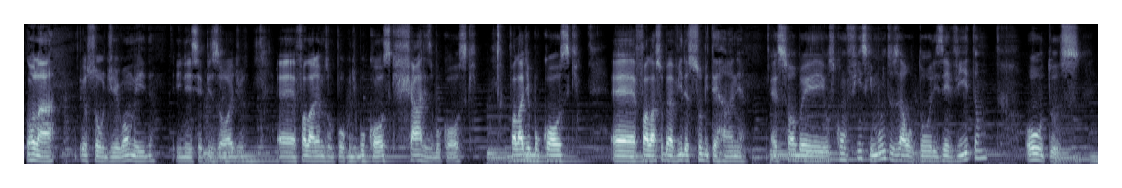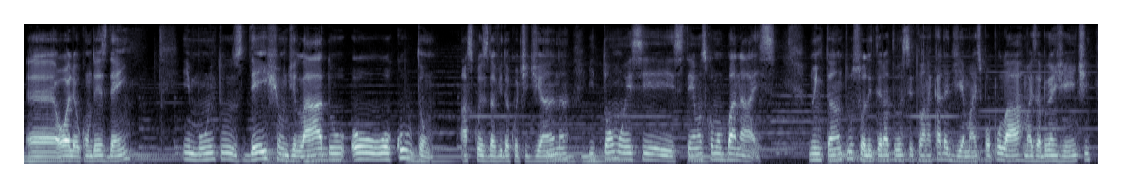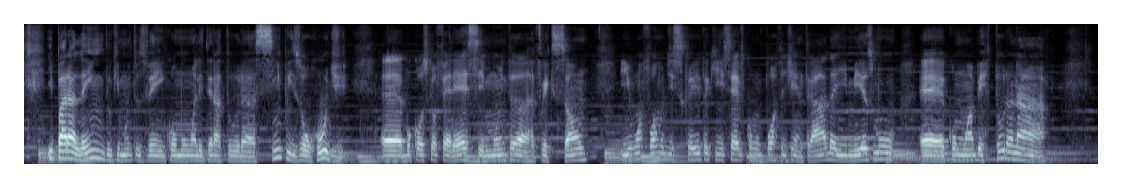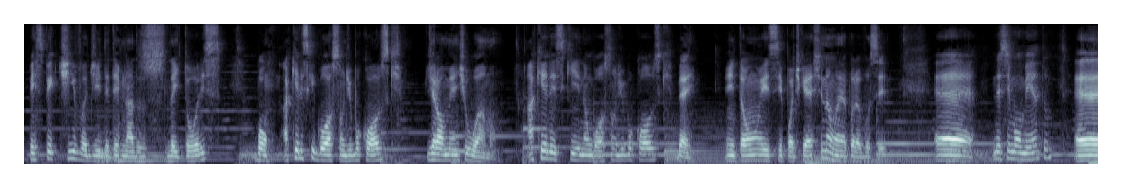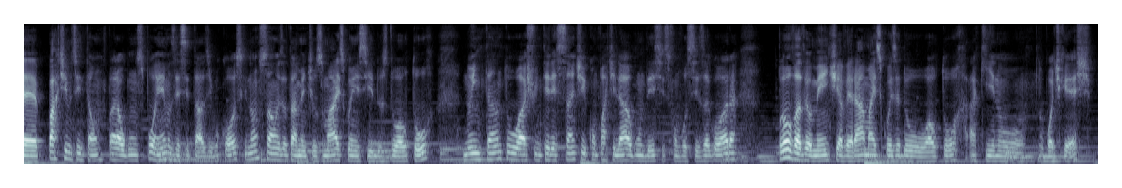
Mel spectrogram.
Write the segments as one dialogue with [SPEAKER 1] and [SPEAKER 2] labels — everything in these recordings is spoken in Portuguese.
[SPEAKER 1] Olá, eu sou o Diego Almeida e nesse episódio é, falaremos um pouco de Bukowski, Charles Bukowski. Falar de Bukowski é falar sobre a vida subterrânea, é sobre os confins que muitos autores evitam, outros é, olham com desdém e muitos deixam de lado ou ocultam as coisas da vida cotidiana e tomam esses temas como banais. No entanto, sua literatura se torna cada dia mais popular, mais abrangente, e para além do que muitos veem como uma literatura simples ou rude, é, Bukowski oferece muita reflexão e uma forma de escrita que serve como porta de entrada e mesmo é, como uma abertura na perspectiva de determinados leitores. Bom, aqueles que gostam de Bukowski geralmente o amam. Aqueles que não gostam de Bukowski, bem, então esse podcast não é para você. É, nesse momento, é, partimos então para alguns poemas recitados de Bukowski, não são exatamente os mais conhecidos do autor, no entanto, acho interessante compartilhar algum desses com vocês agora. Provavelmente haverá mais coisa do autor aqui no, no podcast.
